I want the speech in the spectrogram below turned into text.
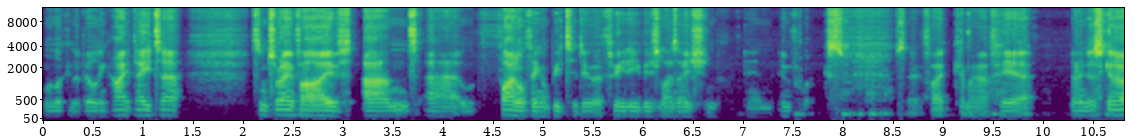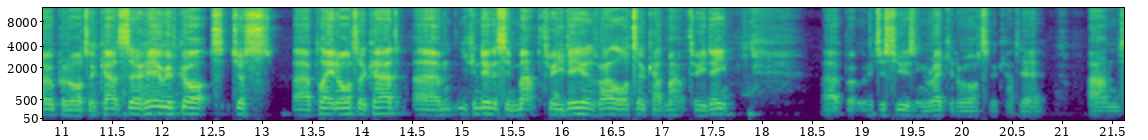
we'll look at the building height data, some terrain fives, and uh, final thing will be to do a 3D visualization in InfraWorks. So if I come out of here, I'm just going to open AutoCAD. So here we've got just uh, plain AutoCAD. Um, you can do this in Map 3D as well, AutoCAD Map 3D, uh, but we're just using regular AutoCAD here. And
